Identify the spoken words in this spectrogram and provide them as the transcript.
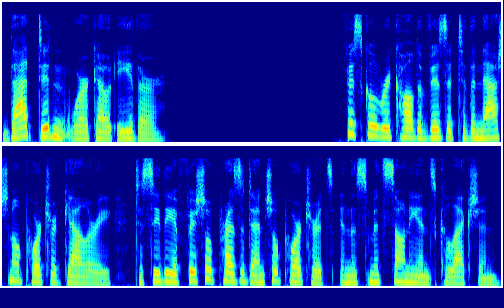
That didn't work out either. Fischl recalled a visit to the National Portrait Gallery to see the official presidential portraits in the Smithsonian's collection.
